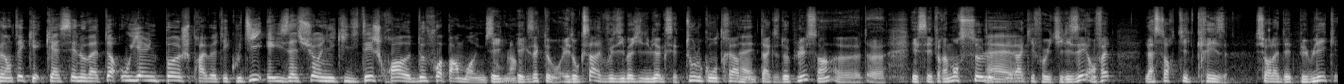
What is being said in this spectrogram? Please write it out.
le présenter, qui est, assez novateur, où il y a une poche private equity et ils assurent une liquidité, je crois, deux fois par mois, il me semble. Hein. exactement. Et donc ça, vous imaginez bien que c'est tout le contraire d'une taxe de plus. Hein, euh, et c'est vraiment ce levier-là qu'il faut utiliser. En fait, la sortie de crise sur la dette publique,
